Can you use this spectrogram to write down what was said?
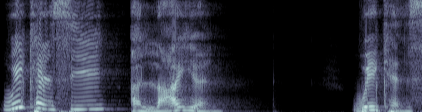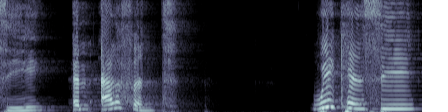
We can see a lion. We can see an elephant. We can see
